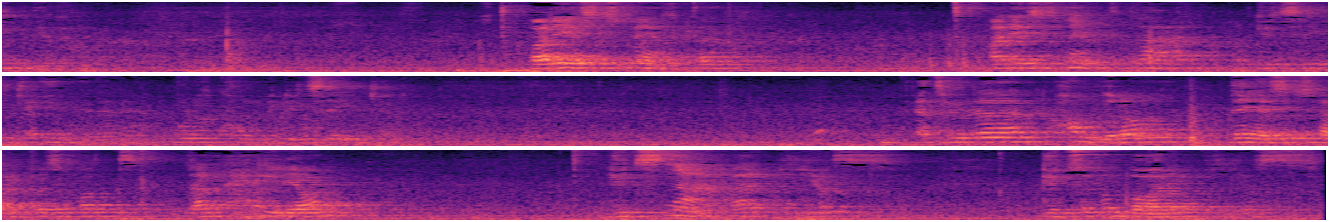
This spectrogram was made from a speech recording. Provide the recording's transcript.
inni dere. Hva er det Jesus mente? Hva er det Jesus mente med det her? At Guds rike er inni dere. Hvordan kommer Guds rike? Jeg tror det handler om det Jesus lærte oss om at det er Den hellige ånd. Guds nærvær i oss. Guds åpenbaring i oss.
